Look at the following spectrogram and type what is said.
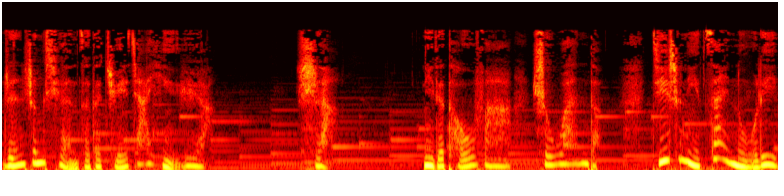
人生选择的绝佳隐喻啊！是啊，你的头发是弯的，即使你再努力，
